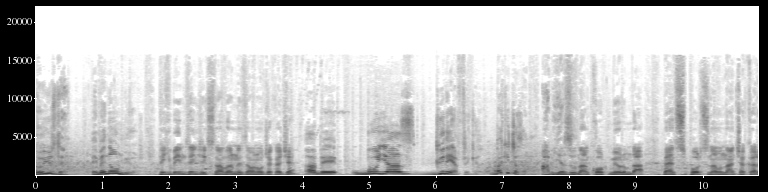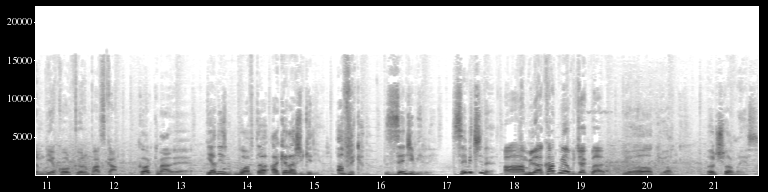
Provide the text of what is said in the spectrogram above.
O yüzden. Hemen olmuyor. Peki benim zencilik sınavlarım ne zaman olacak acı? Abi bu yaz Güney Afrika. Bakacağız abi. Abi yazıldan korkmuyorum da ben spor sınavından çakarım diye korkuyorum Pascal. Korkma abi. Yalnız bu hafta arkadaş giriyor. Afrika'da. Zenci Birliği. Senin için ne? Aa mülakat mı yapacaklar? Yok yok. Ölçü almayız.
